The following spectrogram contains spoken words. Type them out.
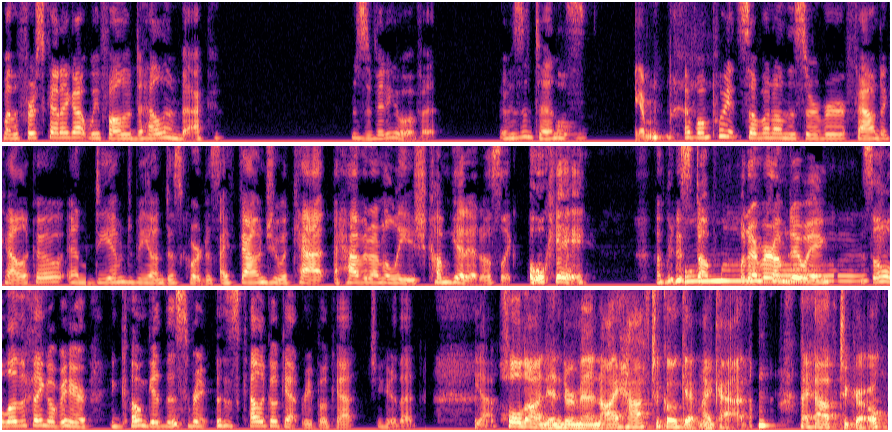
my, the first cat I got, we followed to hell and back. There's a video of it. It was intense. Damn. At one point, someone on the server found a calico and DM'd me on Discord. As I found you a cat. I have it on a leash. Come get it. I was like, okay. I'm gonna Oh stop whatever I'm doing. It's a whole other thing over here. And come get this this calico cat, repo cat. Did you hear that? Yeah. Hold on, Enderman. I have to go get my cat. I have to go.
